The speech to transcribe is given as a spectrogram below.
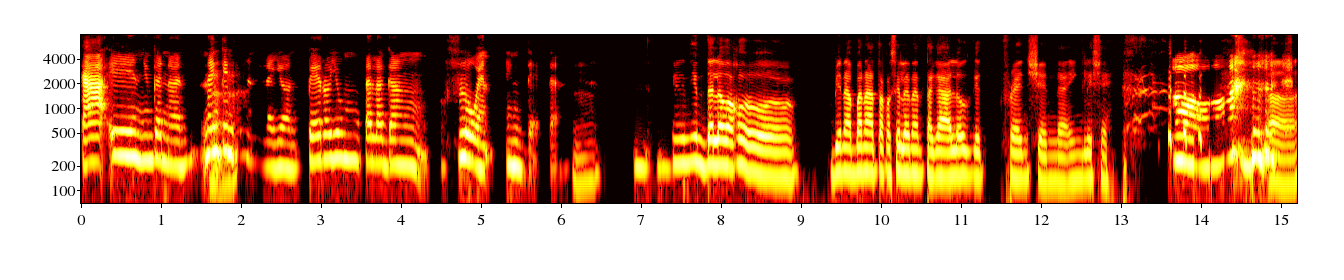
kain, yung ganun. Naintindihan nila yon Pero yung talagang fluent, hindi. ah. Mm-mm. Yung, yung dalawa ko, binabanata ko sila ng Tagalog at French and uh, English eh. Oo. Ah,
